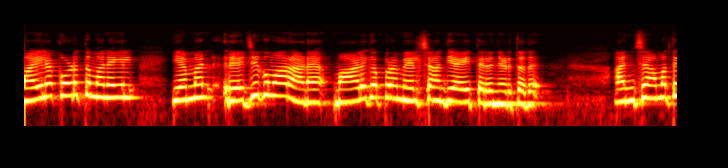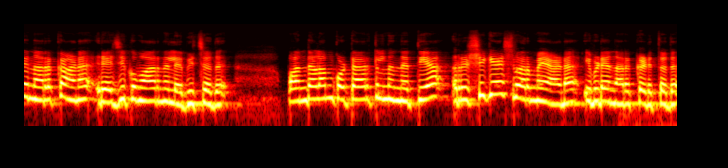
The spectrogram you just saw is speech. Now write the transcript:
മൈലക്കോടത്ത് മനയിൽ യമൻ രജികുമാറാണ് മാളികപ്പുറം മേൽശാന്തിയായി തിരഞ്ഞെടുത്തത്. അഞ്ചാമത്തെ നറുക്കാണ് രജികുമാറിന് ലഭിച്ചത്. പന്തളം കൊട്ടാരത്തിൽ നിന്നെത്തിയ ഋഷികേശ് വർമ്മയാണ് ഇവിടെ നറുക്കെടുത്തത്.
